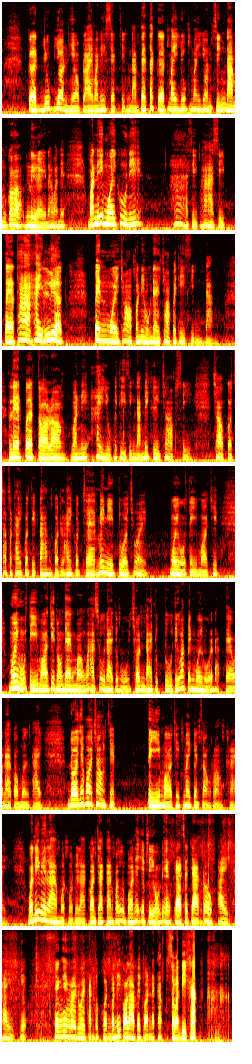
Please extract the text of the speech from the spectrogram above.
เกิดยุบย่นเหี่ยวปลายวันนี้เสร็จสิงห์ดำแต่ถ้าเกิดไม่ยุบไม่ย่นสิงห์ดำก็เหนื่อยนะวันนี้ วันนี้มวยคู่นี้50 50แต่ถ้าให้เลือกเป็นมวยชอบวันนี้หงแดงชอบไปที่สิงห์ดำเลดเปิดต่อรองวันนี้ให้อยู่ไปที่สิงห์ดำนี่คือชอบสีชอบกดซับสไครต์กดติดตามกดไลค์กดแชร์ ไม่มีตัวช่วยมวยหูตีหมอชิด มวยหูตีหมอชิดหงแดงมองว่าสู้ได้ทุกหูชนได้ทุกตู้ ถือว่าเป็นมวยหูระดับแถวหน้าของเมืองไทย โดยเฉพาะช่องเจ็ด ตีหมอชิดไม่เป็นสองรองใคร วันนี้เวลาหมดหมดเวลาก่อนจากการขออุปกรให้ FC ของแดงปราศจากโรคภัยไข้เจ็บเฮงๆรวยๆกันทุกคน วันนี้ขอลาไปก่อนนะครับ สวัสดีครับ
